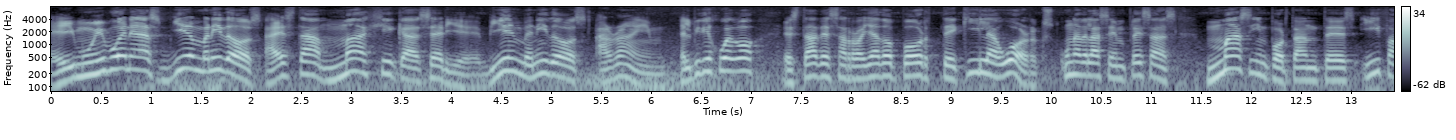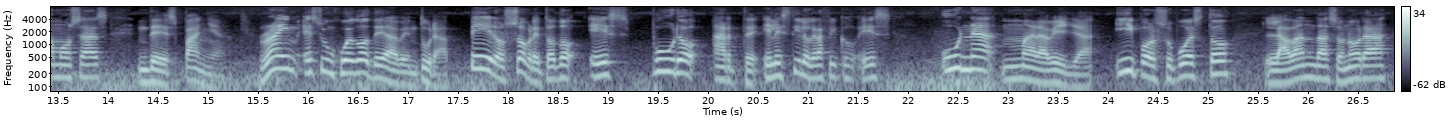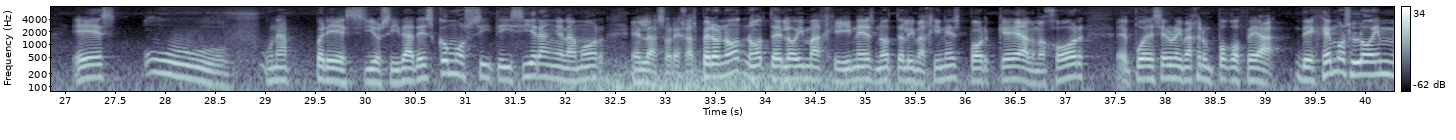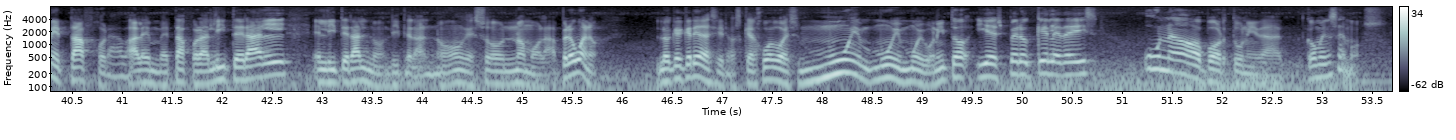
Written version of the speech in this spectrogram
Hey, muy buenas, bienvenidos a esta mágica serie, bienvenidos a Rhyme. El videojuego está desarrollado por Tequila Works, una de las empresas más importantes y famosas de España. Rhyme es un juego de aventura, pero sobre todo es puro arte. El estilo gráfico es una maravilla. Y por supuesto, la banda sonora es una preciosidad. Es como si te hicieran el amor en las orejas. Pero no, no te lo imagines, no te lo imagines porque a lo mejor eh, puede ser una imagen un poco fea. Dejémoslo en metáfora, ¿vale? En metáfora. Literal, en literal no, literal no, eso no mola. Pero bueno, lo que quería deciros, que el juego es muy, muy, muy bonito y espero que le deis una oportunidad. Comencemos.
